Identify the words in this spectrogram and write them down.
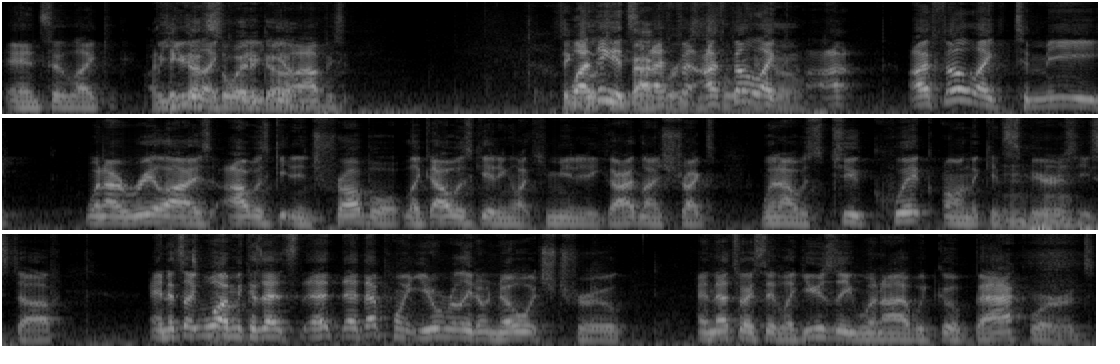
and so like I think you, that's like, the way to go. You know, obviously, I think well, I think it's. I, fe- I felt like I, I felt like to me when I realized I was getting in trouble, like I was getting like community guideline strikes when I was too quick on the conspiracy mm-hmm. stuff. And it's like, well, I mean, because that's at, at, that point you don't really don't know what's true, and that's why I said like usually when I would go backwards,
